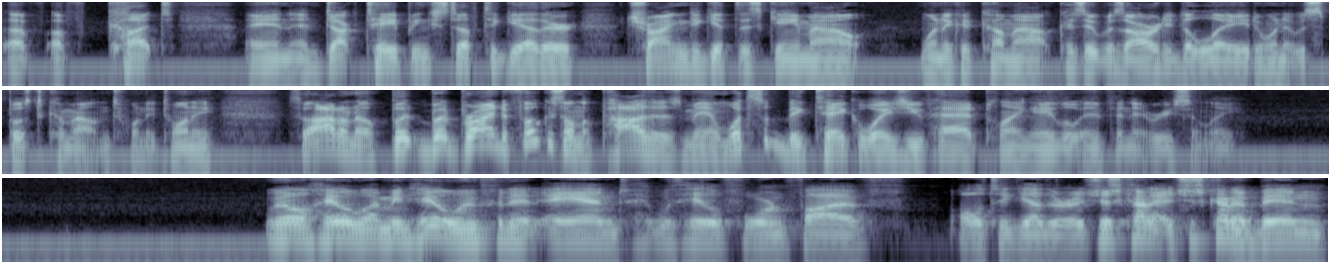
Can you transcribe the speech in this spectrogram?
of, of cut and, and duct taping stuff together trying to get this game out when it could come out because it was already delayed when it was supposed to come out in 2020. So I don't know, but but Brian, to focus on the positives, man, what's some big takeaways you've had playing Halo Infinite recently? Well, Halo. I mean, Halo Infinite and with Halo Four and Five all together, it's just kind of it's just kind of been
